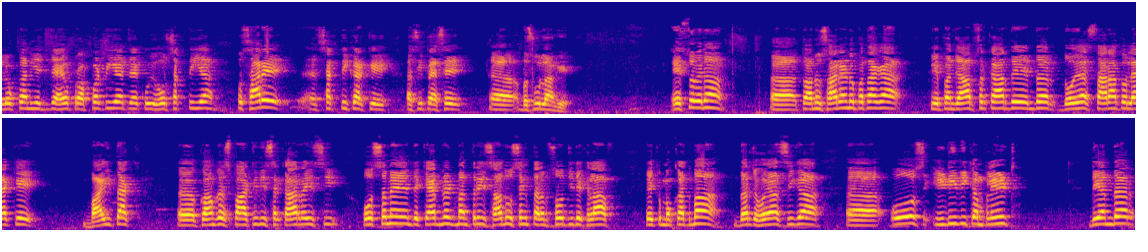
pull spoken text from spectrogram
ਲੋਕਾਂ ਦੀ ਚਾਹੇ ਉਹ ਪ੍ਰਾਪਰਟੀ ਆ ਚਾਹੇ ਕੋਈ ਹੋਰ ਸਖਤੀ ਆ ਉਹ ਸਾਰੇ ਸਖਤੀ ਕਰਕੇ ਅਸੀਂ ਪੈਸੇ ਵਸੂਲਾਂਗੇ। ਇਸ ਤੋਂ ਬਿਨਾਂ ਤੁਹਾਨੂੰ ਸਾਰਿਆਂ ਨੂੰ ਪਤਾਗਾ ਕਿ ਪੰਜਾਬ ਸਰਕਾਰ ਦੇ ਅੰਦਰ 2017 ਤੋਂ ਲੈ ਕੇ 22 ਤੱਕ ਕਾਂਗਰਸ ਪਾਰਟੀ ਦੀ ਸਰਕਾਰ ਰਹੀ ਸੀ। ਉਸ ਸਮੇਂ ਦੇ ਕੈਬਨਿਟ ਮੰਤਰੀ ਸਾਧੂ ਸਿੰਘ ਧਰਮਸੋਤ ਜੀ ਦੇ ਖਿਲਾਫ ਇੱਕ ਮੁਕੱਦਮਾ ਦਰਜ ਹੋਇਆ ਸੀਗਾ। ਅ, ਉਸ ਈਡੀ ਦੀ ਕੰਪਲੇਂਟ ਦੇ ਅੰਦਰ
